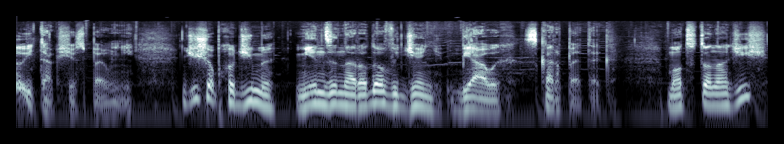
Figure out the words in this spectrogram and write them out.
to i tak się spełni. Dziś obchodzimy Międzynarodowy Dzień Białych Skarpetek. Motto na dziś?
